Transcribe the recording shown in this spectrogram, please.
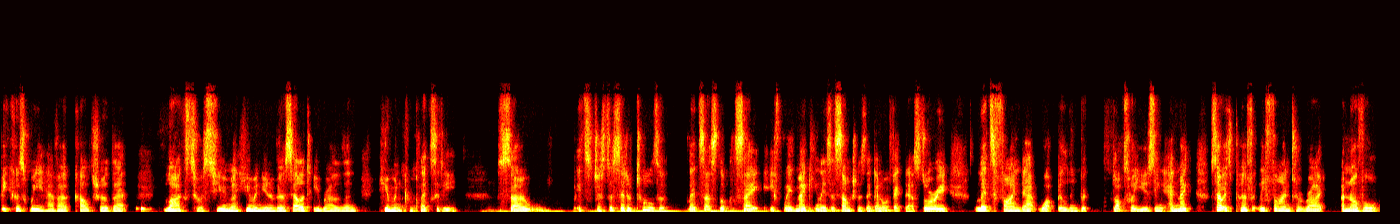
because we have a culture that likes to assume a human universality rather than human complexity. So it's just a set of tools that lets us look, say, if we're making these assumptions, they're going to affect our story. Let's find out what building blocks we're using and make so it's perfectly fine to write a novel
